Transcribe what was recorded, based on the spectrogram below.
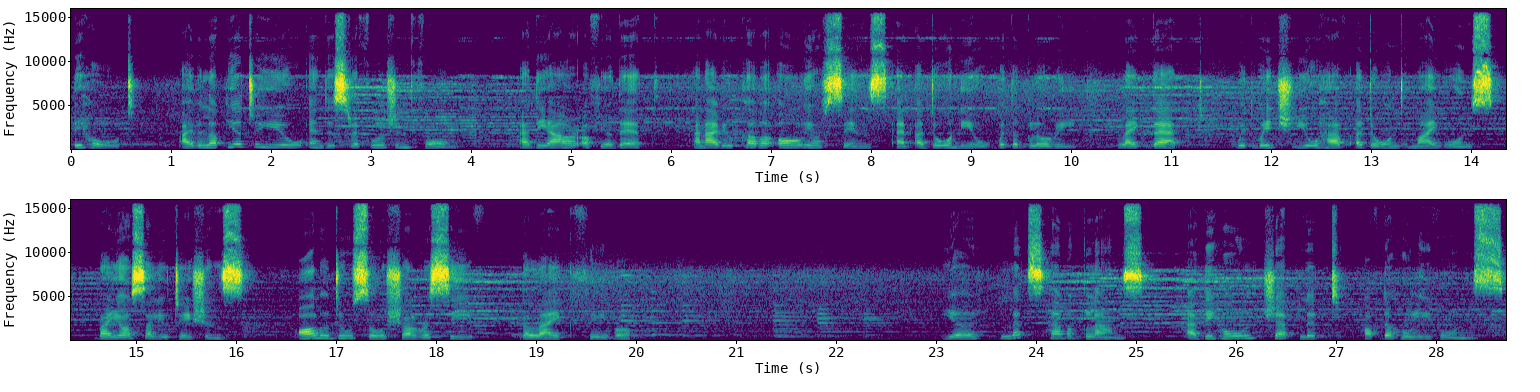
Behold, I will appear to you in this refulgent form at the hour of your death, and I will cover all your sins and adorn you with a glory like that with which you have adorned my wounds by your salutations. All who do so shall receive the like favor. Here, let's have a glance at the whole chaplet of the Holy Wounds.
